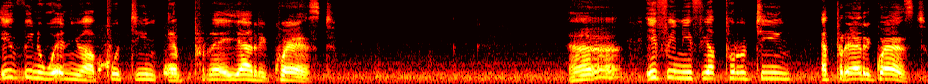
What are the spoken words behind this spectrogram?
even when you are putting a prayer request Huh? Even if you're putting a prayer request,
